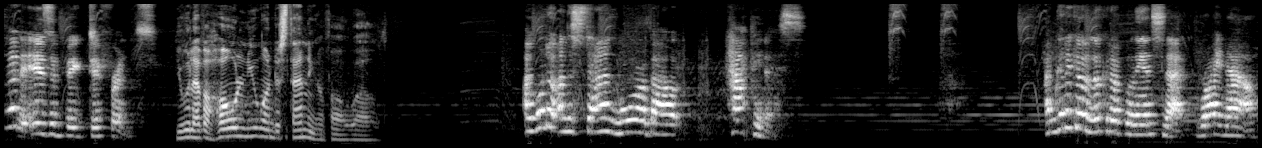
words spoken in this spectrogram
That is a big difference. You will have a whole new understanding of our world. I want to understand more about happiness. I'm gonna go look it up on the internet right now.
